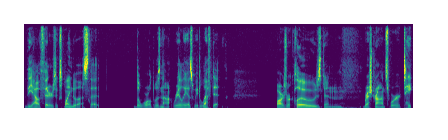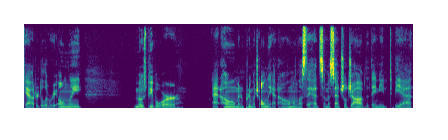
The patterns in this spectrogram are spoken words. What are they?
the outfitters explained to us that the world was not really as we'd left it. Bars were closed and restaurants were takeout or delivery only. Most people were at home and pretty much only at home unless they had some essential job that they needed to be at.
